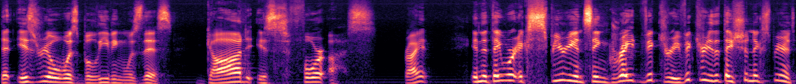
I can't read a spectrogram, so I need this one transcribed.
that Israel was believing was this God is for us, right? In that they were experiencing great victory, victory that they shouldn't experience.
